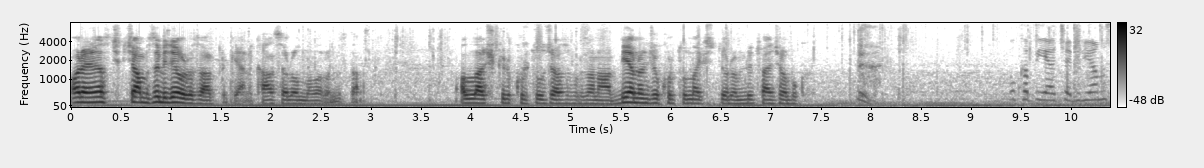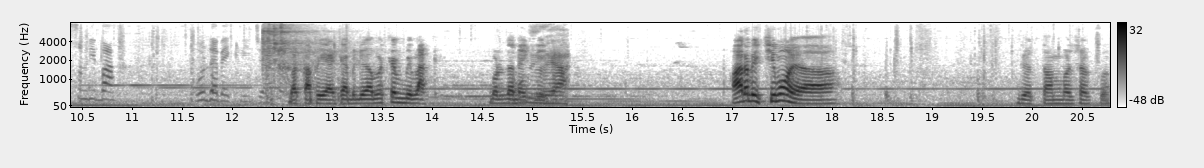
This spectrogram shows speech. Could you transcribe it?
Oraya nasıl çıkacağımızı biliyoruz artık yani kanser olmalarımızdan. Allah şükür kurtulacağız buradan abi. Bir an önce kurtulmak istiyorum lütfen çabuk. Bu kapıyı açabiliyor musun bir bak. Burada bekleyeceğim. Bak kapıyı açabiliyor musun bir bak. Burada bekliyor. ya? Harbi kim o ya? Götten bacaklı.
